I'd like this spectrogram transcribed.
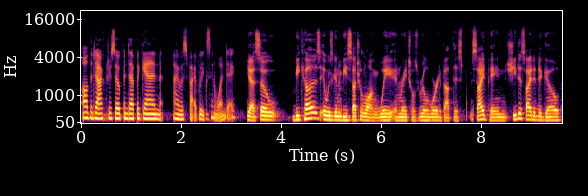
all the doctors opened up again, I was five weeks in one day. Yeah, so because it was going to be such a long wait and Rachel's real worried about this side pain, she decided to go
